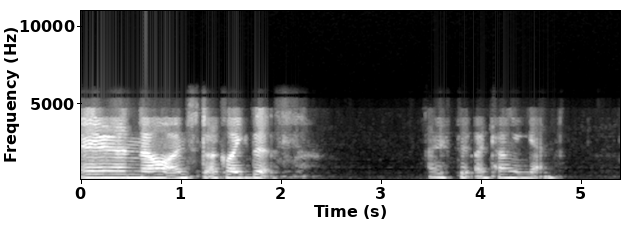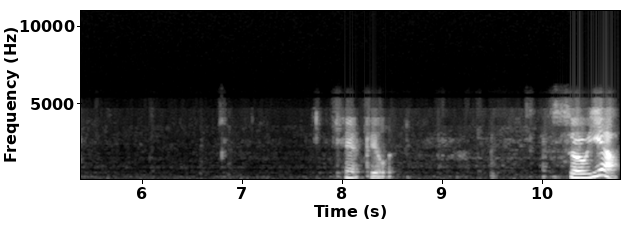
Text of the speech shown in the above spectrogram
And now I'm stuck like this. I bit my tongue again. Can't feel it. So yeah,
